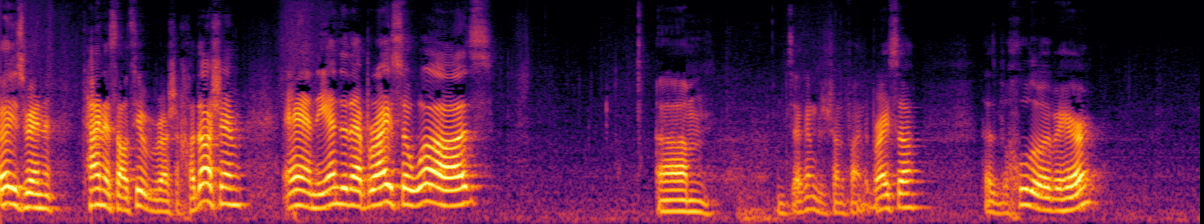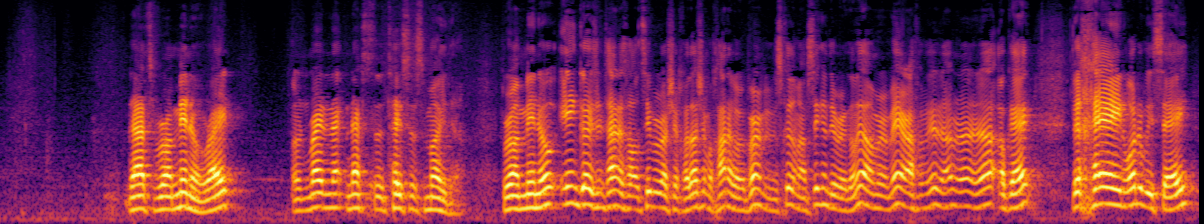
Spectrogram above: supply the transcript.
the end of that brisa was, um, one second, I'm just trying to find the brisa. That's Bechulu over here. That's Raminu, right? right ne- next to the Tesis Maida. Raminu in in Tanis al Tzibur Rosh Chodashim v'Chanukah v'Purim v'Mischilim Mafsikim Deregalil Meir Okay, v'Chein. What did we say?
